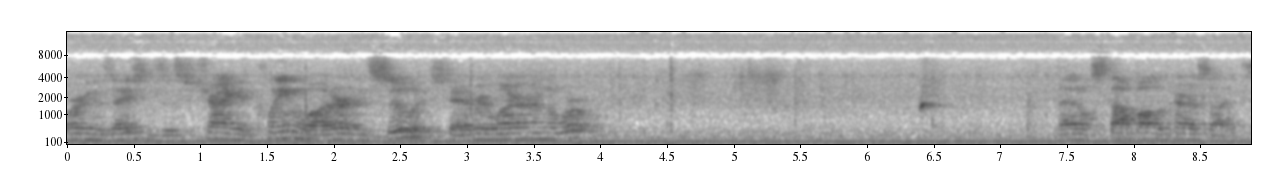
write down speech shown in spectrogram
organizations is to try and get clean water and sewage to everywhere in the world. That'll stop all the parasites,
